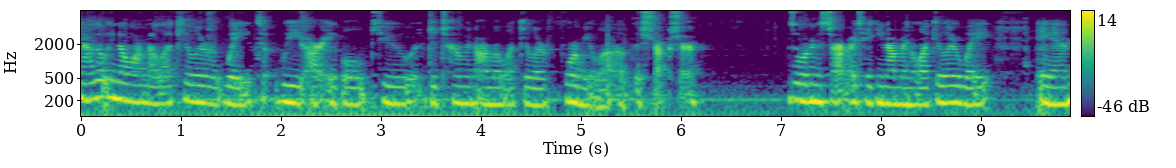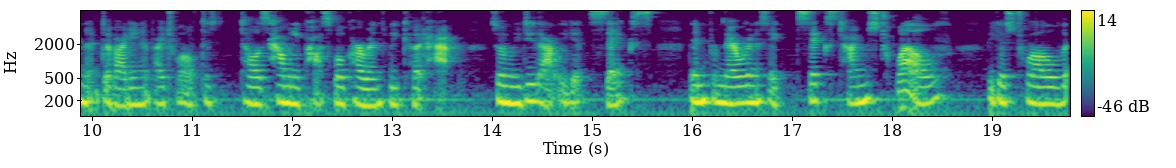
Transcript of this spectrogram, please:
Now that we know our molecular weight, we are able to determine our molecular formula of the structure. So we're going to start by taking our molecular weight and dividing it by 12 to tell us how many possible carbons we could have. So when we do that, we get 6. Then from there, we're going to say 6 times 12, because 12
